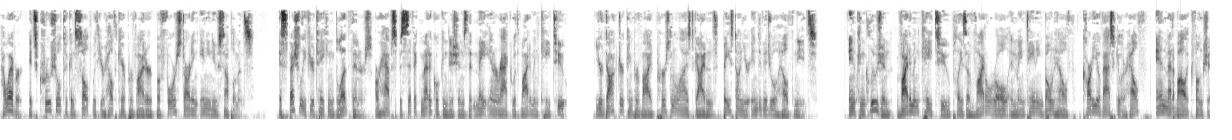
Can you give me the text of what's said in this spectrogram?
However, it's crucial to consult with your healthcare provider before starting any new supplements, especially if you're taking blood thinners or have specific medical conditions that may interact with vitamin K2. Your doctor can provide personalized guidance based on your individual health needs. In conclusion, vitamin K2 plays a vital role in maintaining bone health, cardiovascular health, and metabolic function.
